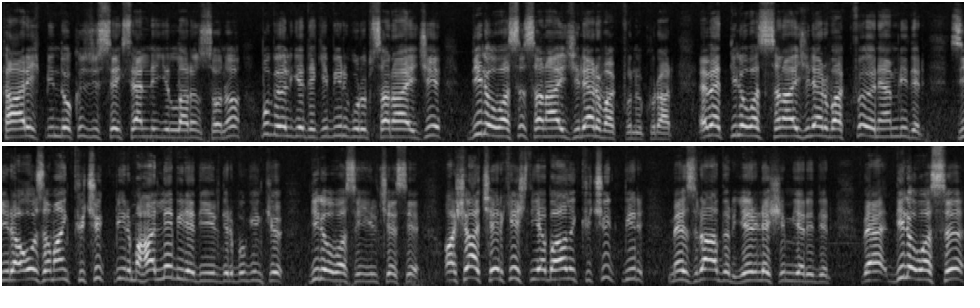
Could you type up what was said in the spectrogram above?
Tarih 1980'li yılların sonu bu bölgedeki bir grup sanayici Dilovası Sanayiciler Vakfı'nı kurar. Evet Dilovası Sanayiciler Vakfı önemlidir. Zira o zaman küçük bir mahalle bile değildir bugünkü Dilovası ilçesi. Aşağı Çerkeş diye bağlı küçük bir mezradır, yerleşim yeridir. Ve Dilovası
